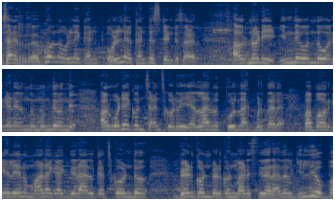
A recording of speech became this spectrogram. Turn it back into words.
ಸರ್, ರಘು ಅಲ್ಲ ಒಳ್ಳೆ ಒಳ್ಳೆ ಕಂಟೆಸ್ಟೆಂಟ್ ಸರ್. ಅವ್ರು ನೋಡಿ, ಹಿಂದೆ ಒಂದು, ಹೊರಗಡೆ ಒಂದು, ಮುಂದೆ ಒಂದು, ಅವ್ರಿಗೆ ಹೊಡಿಯೋಕೆ ಒಂದು ಚಾನ್ಸ್ ಕೊಡ್ರಿ. ಎಲ್ಲರೂ ತುಳ್ದಾಕ್ಬಿಡ್ತಾರೆ ಪಾಪ ಅವ್ರ ಕೈಲಿ ಏನು ಮಾಡೋಕ್ಕಾಗ್ದಿರ ಅಲ್ಲಿ ಕಚ್ಕೊಂಡು ಬೇಡ್ಕೊಂಡು ಬೇಡ್ಕೊಂಡು ಮಾಡಿಸ್ತಿದ್ದಾರೆ ಅದ್ರಲ್ಲಿ ಗಿಲ್ಲಿ ಒಬ್ಬ.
